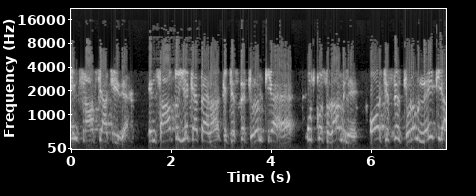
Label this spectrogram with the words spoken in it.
انصاف کیا چیز ہے؟ انصاف تو یہ کہتا ہے نا کہ جس نے جرم کیا ہے اس کو سزا ملے اور جس نے جرم نہیں کیا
